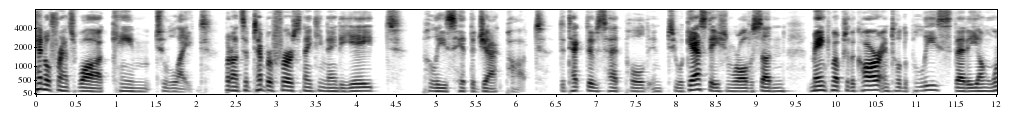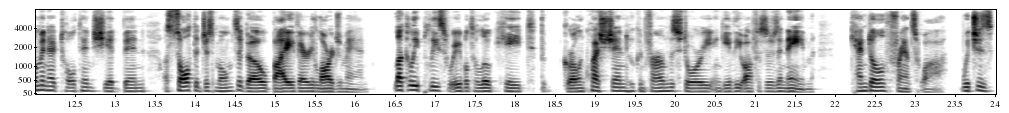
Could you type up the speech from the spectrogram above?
Kendall Francois came to light. But on September 1st, 1998, police hit the jackpot. Detectives had pulled into a gas station where all of a sudden a man came up to the car and told the police that a young woman had told him she had been assaulted just moments ago by a very large man. Luckily, police were able to locate the girl in question who confirmed the story and gave the officers a name, Kendall Francois, which is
